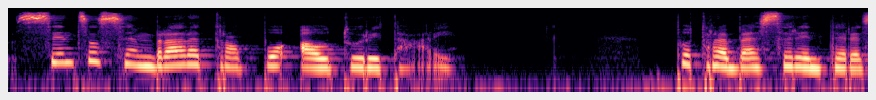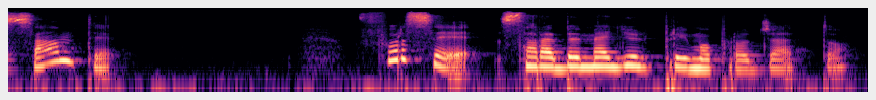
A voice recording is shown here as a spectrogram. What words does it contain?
senza sembrare troppo autoritari. Potrebbe essere interessante. Forse sarebbe meglio il primo progetto.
